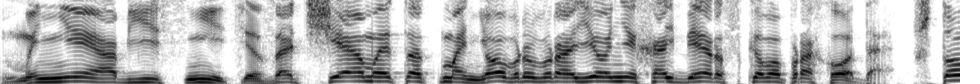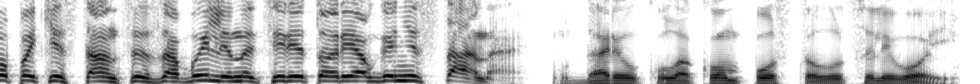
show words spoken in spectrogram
«Мне объясните, зачем этот маневр в районе Хайберского прохода? Что пакистанцы забыли на территории Афганистана?» Ударил кулаком по столу целевой.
